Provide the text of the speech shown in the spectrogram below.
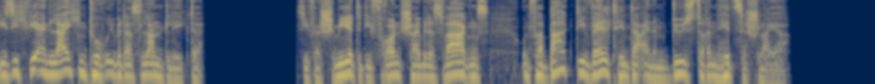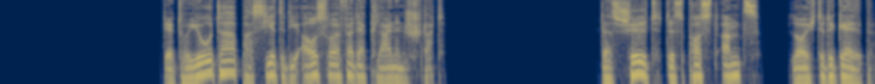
die sich wie ein Leichentuch über das Land legte. Sie verschmierte die Frontscheibe des Wagens und verbarg die Welt hinter einem düsteren Hitzeschleier. Der Toyota passierte die Ausläufer der kleinen Stadt. Das Schild des Postamts leuchtete gelb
